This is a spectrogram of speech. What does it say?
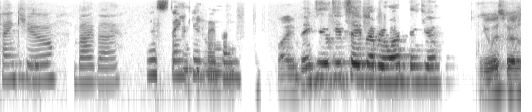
Thank you. Bye bye. Yes, thank, Thank you. Bye you. bye. Bye. Thank you. Keep safe, everyone. Thank you. You as well.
